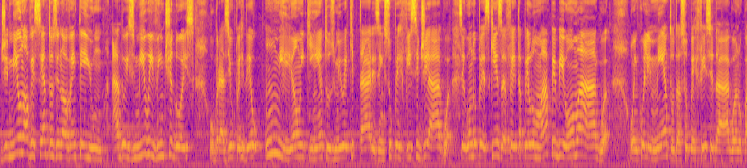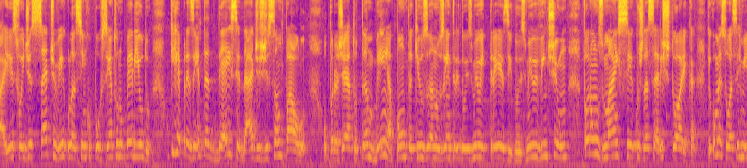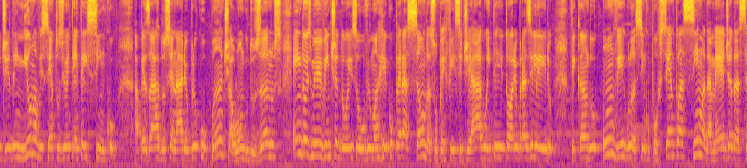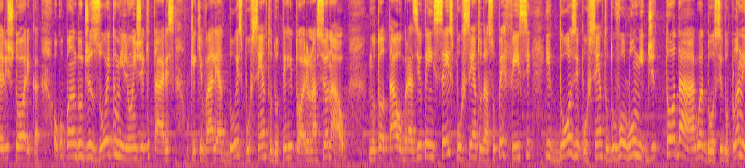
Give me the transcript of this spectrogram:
De 1991 a 2022, o Brasil perdeu 1 milhão e 500 mil hectares em superfície de água, segundo pesquisa feita pelo MAP Bioma Água. O encolhimento da superfície da água no país foi de 7,5% no período, o que representa 10 cidades de São Paulo. O projeto também aponta que os anos entre 2013 e 2021 foram os mais secos da série histórica, que começou a ser medida em 1985. Apesar do cenário preocupante ao longo dos anos, em 2022 houve uma recuperação da superfície de água em território brasileiro, ficando 1,5% acima da média da série histórica, ocupando 18 milhões de hectares, o que equivale a 2% do território nacional. No total, o Brasil tem 6% da superfície e 12% do volume de toda a água doce do planeta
